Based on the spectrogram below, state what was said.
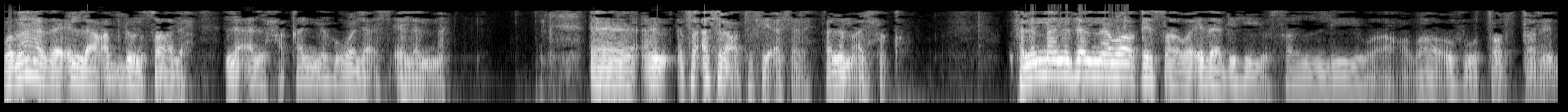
وما هذا إلا عبد صالح لألحقنه ولأسألنه. آه فأسرعت في أثره فلم ألحقه. فلما نزلنا واقصة وإذا به يصلي وأعضاؤه تضطرب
